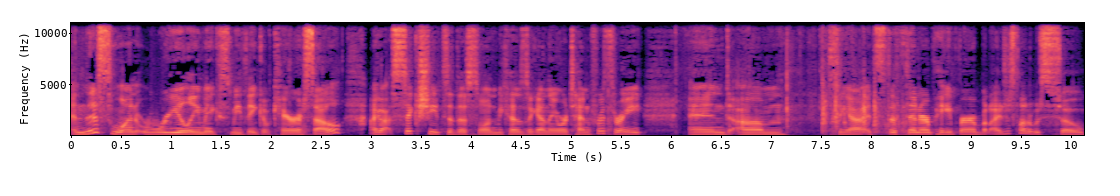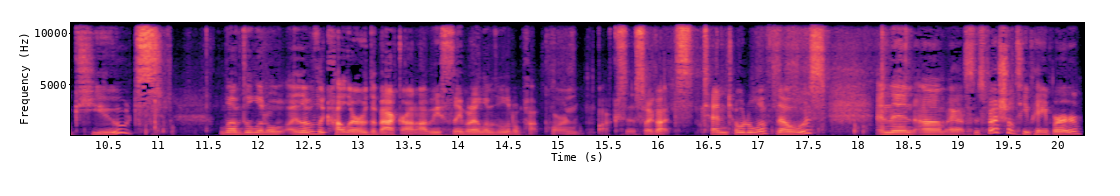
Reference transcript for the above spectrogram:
And this one really makes me think of Carousel. I got six sheets of this one because, again, they were 10 for 3. And, um, so yeah, it's the thinner paper, but I just thought it was so cute. Love the little, I love the color of the background, obviously, but I love the little popcorn boxes. So I got 10 total of those. And then um, I got some specialty paper.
